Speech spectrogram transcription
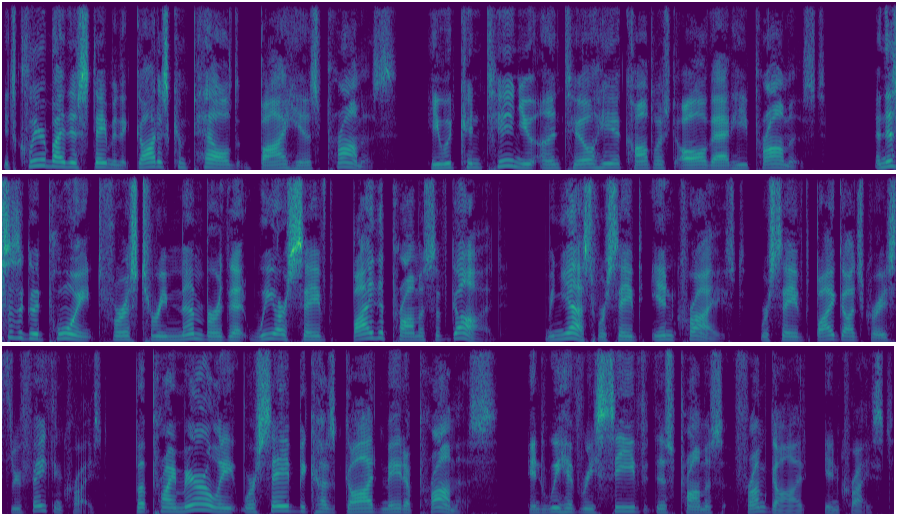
It's clear by this statement that God is compelled by his promise. He would continue until he accomplished all that he promised. And this is a good point for us to remember that we are saved by the promise of God. I mean, yes, we're saved in Christ. We're saved by God's grace through faith in Christ. But primarily, we're saved because God made a promise, and we have received this promise from God in Christ.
